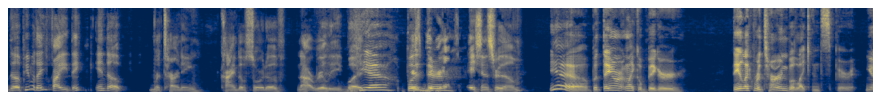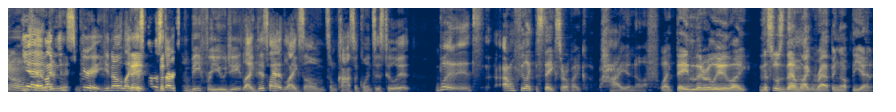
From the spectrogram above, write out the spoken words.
the people they fight, they end up returning, kind of, sort of, not really, but yeah, but bigger they're implications for them. Yeah, but they aren't like a bigger. They like return, but like in spirit. You know? Yeah, like They're in spirit, you know, like they- this kind of but- starts some beef for Yuji. Like this had like some some consequences to it. but it's I don't feel like the stakes are like high enough. Like they literally like this was them like wrapping up the end.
